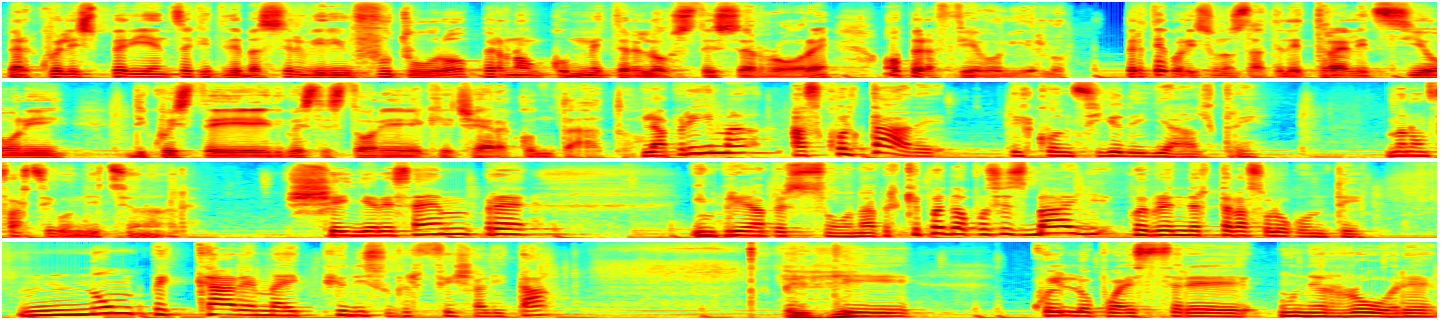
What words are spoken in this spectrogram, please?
per quell'esperienza che ti debba servire in futuro per non commettere lo stesso errore o per affievolirlo. Per te quali sono state le tre lezioni di queste, di queste storie che ci hai raccontato? La prima, ascoltare il consiglio degli altri, ma non farsi condizionare. Scegliere sempre in prima persona, perché poi dopo se sbagli puoi prendertela solo con te non peccare mai più di superficialità, perché mm-hmm. quello può essere un errore,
